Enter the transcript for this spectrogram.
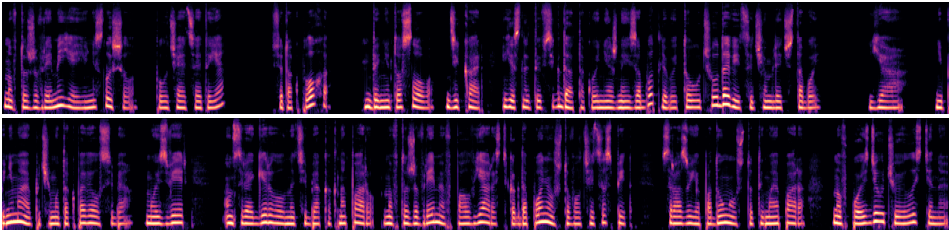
но в то же время я ее не слышала. Получается, это я? Все так плохо? Да не то слово. Дикарь. Если ты всегда такой нежный и заботливый, то лучше удавиться, чем лечь с тобой. Я не понимаю, почему так повел себя. Мой зверь... Он среагировал на тебя как на пару, но в то же время впал в ярость, когда понял, что волчица спит. Сразу я подумал, что ты моя пара, но в поезде учуял истинную.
